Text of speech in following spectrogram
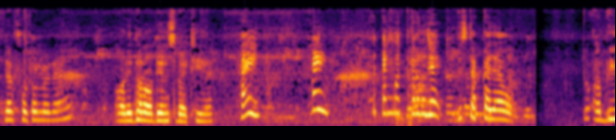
इधर फोटो ले रहे हैं और इधर ऑडियंस बैठी है हाय हाय तंग मत करो मुझे डिस्टर्ब कर जाओ तो अभी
